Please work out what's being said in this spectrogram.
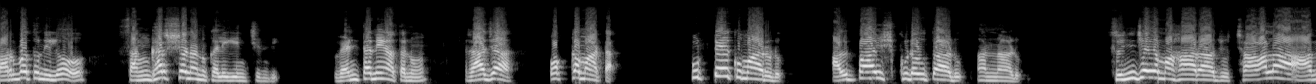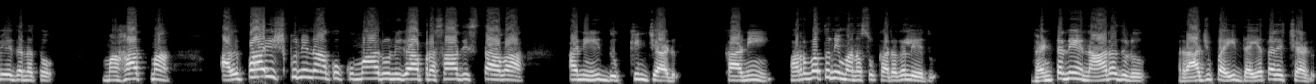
పర్వతునిలో సంఘర్షణను కలిగించింది. వెంటనే అతను రాజా ఒక్క మాట. పుట్టే కుమారుడు అల్పాయుష్కుడవుతాడు అన్నాడు. సృంజయ మహారాజు చాలా ఆవేదనతో మహాత్మా అల్పాయుష్కుని నాకు కుమారునిగా ప్రసాదిస్తావా? అని దుఃఖించాడు. కాని పర్వతుని మనసు కరగలేదు. వెంటనే నారదుడు రాజుపై దయతలెచ్చాడు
